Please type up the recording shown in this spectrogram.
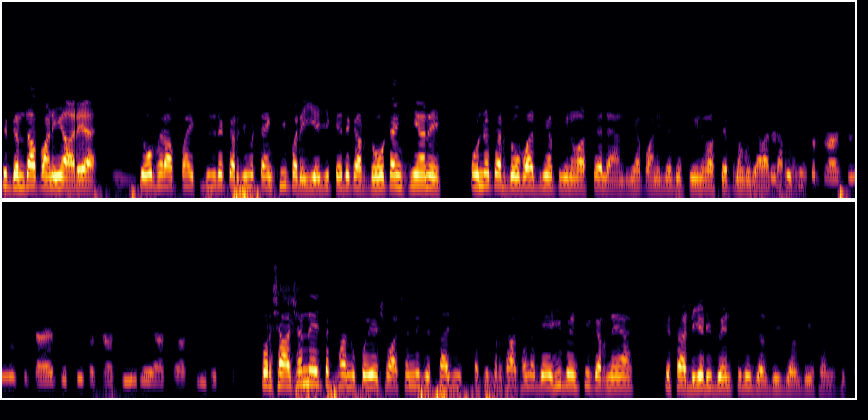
ਕਿ ਗੰਦਾ ਪਾਣੀ ਆ ਰਿਹਾ ਹੈ। ਤੇ ਉਹ ਫਿਰ ਆਪਾਂ ਇੱਕ ਦੂਜੇ ਦੇ ਘਰ ਜਿਵੇਂ ਟੈਂਕੀ ਭਰੀ ਹੈ ਜੀ ਕਿਹਦੇ ਘਰ ਦੋ ਟੈਂਕੀਆਂ ਨੇ ਉਹਨਾਂ ਘਰ ਦੋ ਬਾਲਟੀਆਂ ਪੀਣ ਵਾਸਤੇ ਲੈਣ ਦੀਆਂ ਪਾਣੀ ਦੀਆਂ ਤੇ ਪੀਣ ਵਾਸਤੇ ਆਪਣਾ ਗੁਜ਼ਾਰਾ ਕਰ ਲਵਾਂਗੇ ਪ੍ਰਸ਼ਾਸਨ ਨੂੰ ਸ਼ਿਕਾਇਤ ਦਿੱਤੀ? ਪ੍ਰਸ਼ਾਸਨ ਨੇ ਕੋਈ ਆਸ਼ਵਾਸਨ ਦਿੱਤਾ? ਪ੍ਰਸ਼ਾਸਨ ਨੇ ਅਜੇ ਤੱਕ ਸਾਨੂੰ ਕੋਈ ਆਸ਼ਵਾਸਨ ਨਹੀਂ ਦਿੱਤਾ ਜੀ। ਅਸੀਂ ਪ੍ਰਸ਼ਾਸਨ ਅੱਗੇ ਇਹੀ ਬੇਨਤੀ ਕਰਨੇ ਆ ਕਿ ਸਾਡੀ ਜਿਹੜੀ ਬੇਨਤੀ ਨੂੰ ਜਲਦੀ ਜਲਦੀ ਸੁਣ ਕੀਤਾ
